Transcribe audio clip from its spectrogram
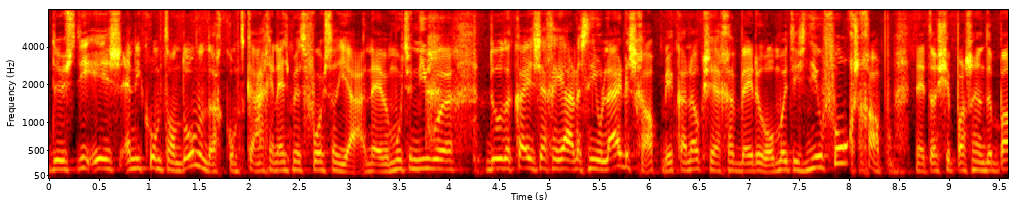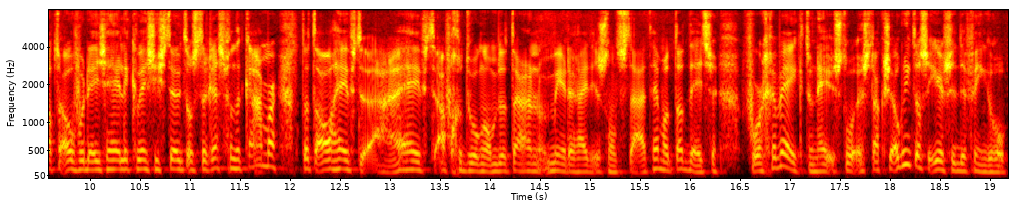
Dus die is, en die komt dan donderdag, komt Kaag ineens met het voorstel. Ja, nee, we moeten nieuwe. bedoel, dan kan je zeggen, ja, dat is nieuw leiderschap. Maar je kan ook zeggen, wederom, het is nieuw volkschap. Net als je pas een debat over deze hele kwestie steunt. als de rest van de Kamer dat al heeft, uh, heeft afgedwongen. omdat daar een meerderheid is ontstaan. Hè? Want dat deed ze vorige week. Toen stak ze ook niet als eerste de vinger op.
